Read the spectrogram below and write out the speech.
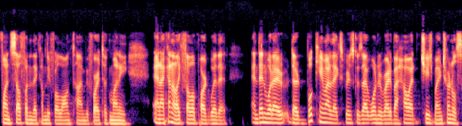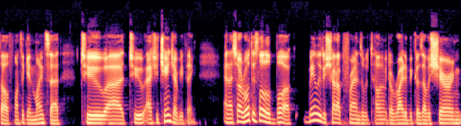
fund self-funded that company for a long time before I took money, and I kind of like fell apart with it. And then what I the book came out of that experience because I wanted to write about how I changed my internal self once again mindset to uh, to actually change everything. And I so I wrote this little book mainly to shut up friends who were telling me to write it because I was sharing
